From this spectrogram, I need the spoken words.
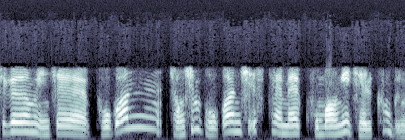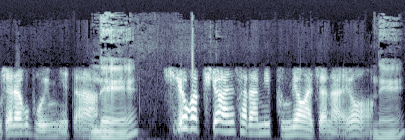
지금 이제 보건 정신 보건 시스템의 구멍이 제일 큰 문제라고 보입니다. 네. 치료가 필요한 사람이 분명하잖아요. 네.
